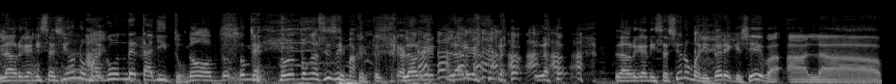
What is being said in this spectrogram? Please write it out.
La organización humanitaria... Algún detallito. No, no, no me, no me pongas esa imagen. La, orga- la orga- la- la- la organización humanitaria que lleva a la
